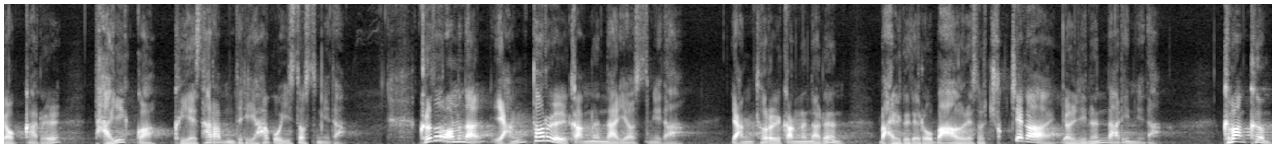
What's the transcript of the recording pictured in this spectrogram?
역할을 다윗과 그의 사람들이 하고 있었습니다. 그러던 어느 날 양털을 깎는 날이었습니다. 양털을 깎는 날은 말 그대로 마을에서 축제가 열리는 날입니다. 그만큼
